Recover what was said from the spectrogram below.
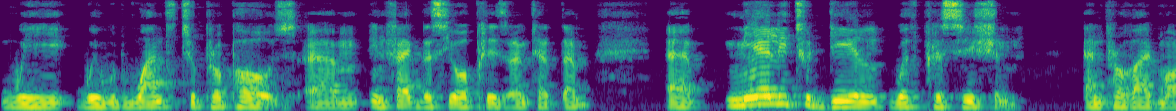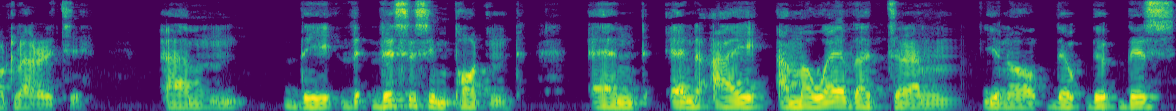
we we would want to propose. Um, in fact, the CEO presented them uh, merely to deal with precision and provide more clarity. Um, the, the, this is important and and I am aware that um, you know the, the, this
